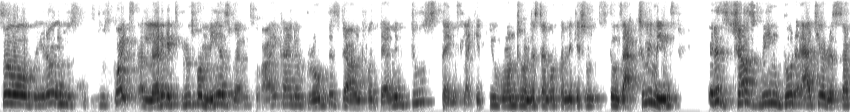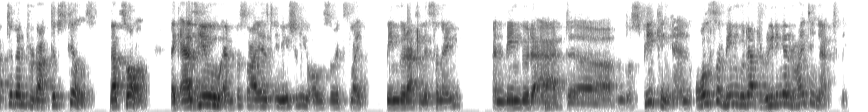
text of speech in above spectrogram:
So, you know, it was, it was quite a learning experience for me as well. So I kind of broke this down for them in two things. Like if you want to understand what communication skills actually means, it is just being good at your receptive and productive skills. That's all. Like as you emphasized initially also, it's like being good at listening and being good at uh, speaking and also being good at reading and writing actually.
